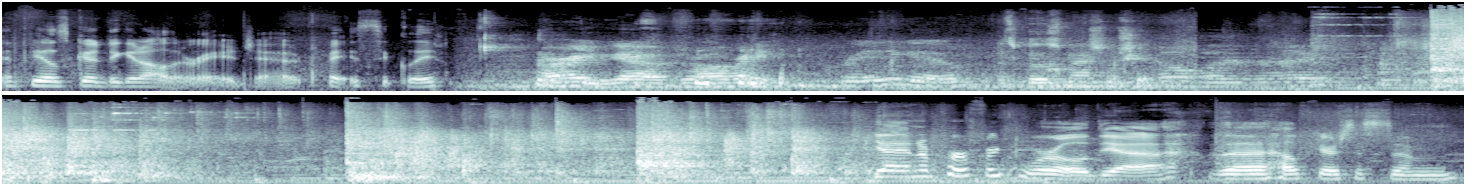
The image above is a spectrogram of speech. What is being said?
it feels good to get all the rage out, basically. All right, we got we're all ready. Ready to go. Let's go smash some shit. Yeah, in a perfect world, yeah, the healthcare system.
